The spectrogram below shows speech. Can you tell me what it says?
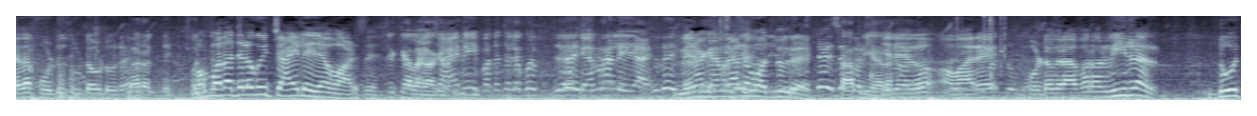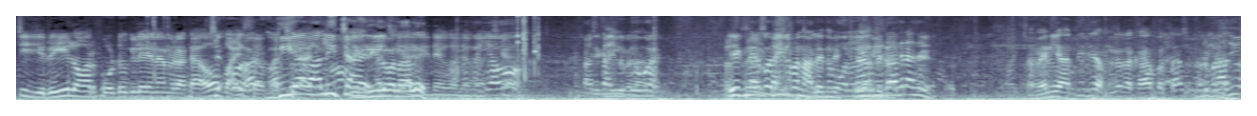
क्या था? फ़ोटो शूट आउट हो रहा है। रख दे। और पता चलो कोई चाय ले जाए बाहर से। क्या लगा चाहे नहीं पता चले कोई कैमरा ले जाए। मेरा कैमरा तो बहुत दूर है। साफ़ नहीं आ ये देखो हमारे फोटोग्राफर और रीलर दो चीज़ रील और फ़ोटो के लिए इन्हें में रखा है। ओ भाई साहब दिया वाली चाय रील बना ले। देखो देखो सस्ता यूट्यूबर एक मेरे को रील बना लेने दे। हमें नहीं आती थी हमने रखा है पता बना दियो।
